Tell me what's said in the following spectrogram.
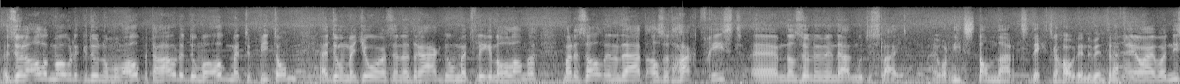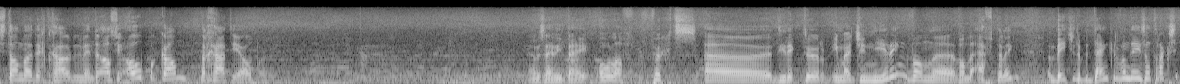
We zullen al het mogelijke doen om hem open te houden. Dat doen we ook met de Python. Dat doen we met Joris en de Draak. doen we met Vliegende Hollander. Maar er zal inderdaad, als het hard vriest, uh, dan zullen we hem inderdaad moeten sluiten. Hij wordt niet standaard dichtgehouden in de winter? Nee hij wordt niet standaard dichtgehouden in de winter. Als hij open kan, dan gaat hij open. En we zijn hier bij Olaf Vugts, uh, directeur Imagineering van, uh, van de Efteling. Een beetje de bedenker van deze attractie?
